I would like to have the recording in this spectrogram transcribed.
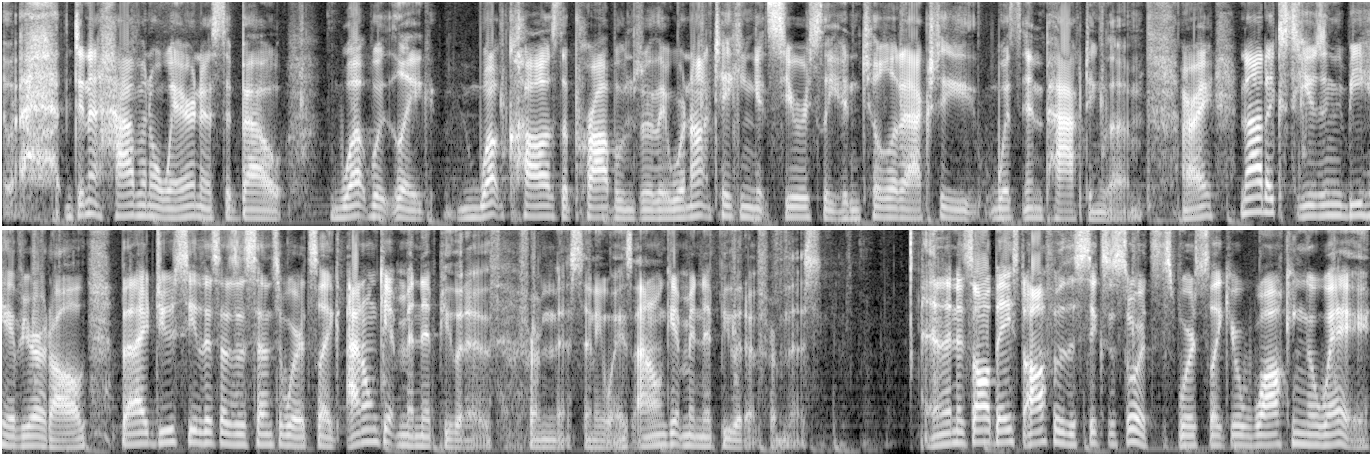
didn't have an awareness about what was like, what caused the problems or they were not taking it seriously until it actually was impacting them. All right. Not excusing the behavior at all, but I do see this as a sense of where it's like, I don't get manipulative from this anyways. I don't get manipulative from this. And then it's all based off of the Six of Swords, where it's like you're walking away.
